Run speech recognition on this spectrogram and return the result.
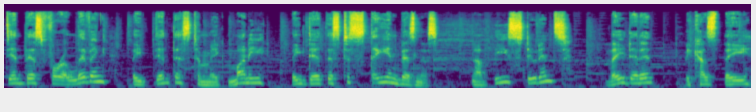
did this for a living, they did this to make money, they did this to stay in business. Now, these students, they did it because they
